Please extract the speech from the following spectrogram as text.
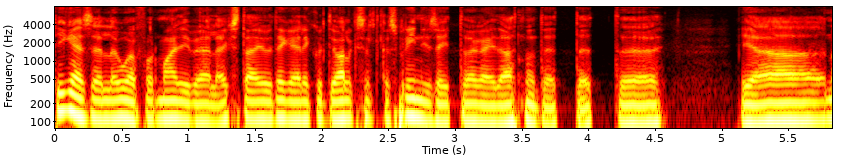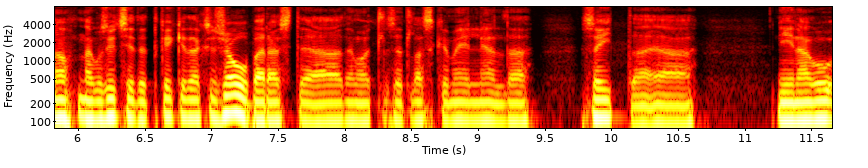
tige selle uue formaadi peale, eks ta ju tegelikult ju algselt ka sprindisõitu väga ei tahtnud, et, et ja noh, nagu sa ütlesid, et kõike tehakse show pärast ja tema ütles, et laske meil nii-öelda sõita ja nii nagu,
